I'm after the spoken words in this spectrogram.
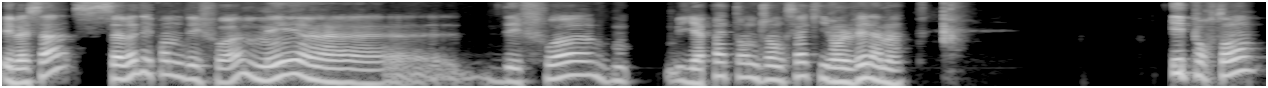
Eh bien ça, ça va dépendre des fois, mais euh, des fois, il n'y a pas tant de gens que ça qui vont lever la main. Et pourtant,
